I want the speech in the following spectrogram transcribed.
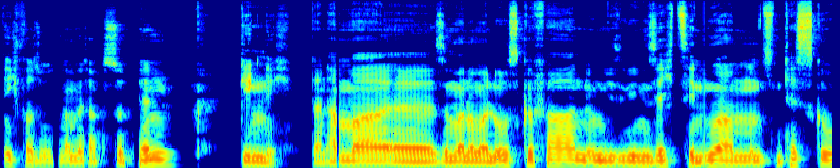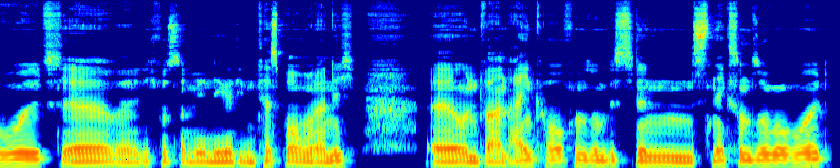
Ich versuche nachmittags zu pennen, ging nicht. Dann haben wir, äh, sind wir nochmal losgefahren, irgendwie so gegen 16 Uhr, haben uns einen Test geholt, äh, weil ich wusste, ob wir einen negativen Test brauchen oder nicht, äh, und waren einkaufen, so ein bisschen Snacks und so geholt.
